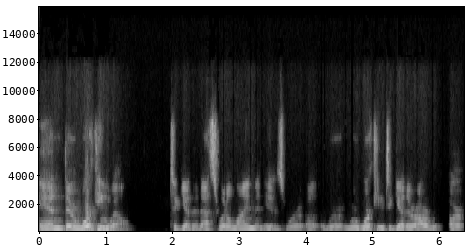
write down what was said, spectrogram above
And they're working well together. That's what alignment is. We're, uh, we're, we're working together. Our, our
